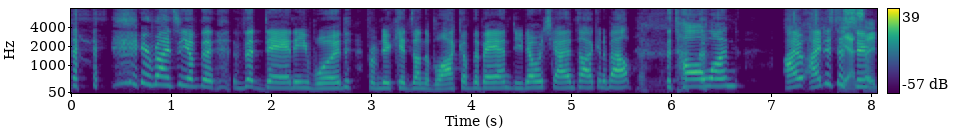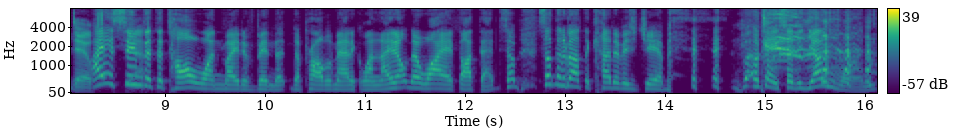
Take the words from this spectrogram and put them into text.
it reminds me of the the Danny Wood from New Kids on the Block of the band. Do you know which guy I'm talking about? The tall one. I, I just Yes, I do. I assumed Yeah. that the tall one might have been the, the problematic one, and I don't know why I thought that. Some something about the cut of his jib. but okay, so the young one,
